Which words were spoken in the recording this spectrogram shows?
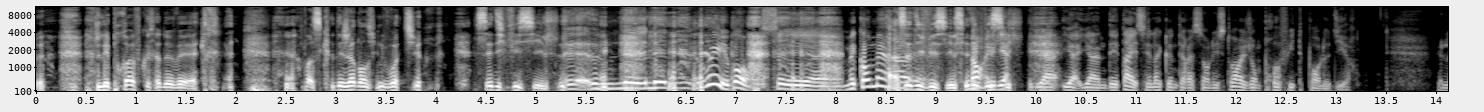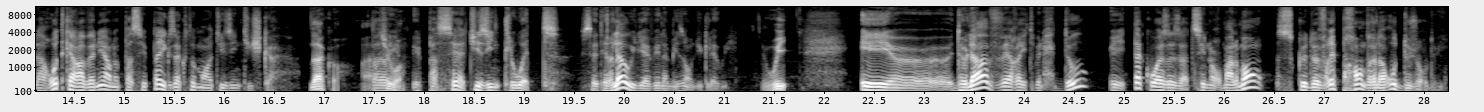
l'épreuve que ça devait être. Parce que déjà dans une voiture, c'est difficile. Euh, oui, bon, c'est, euh, mais quand même. Ah, c'est euh, difficile, c'est difficile. Il y, a, y, a, un détail, c'est là qu'intéressant l'histoire et j'en profite pour le dire. La route caravanière ne passait pas exactement à Tizintishka. D'accord, ah, tu vois. Elle passait à Tizintlouet, c'est-à-dire là où il y avait la maison du Glaoui. Oui. Et euh, de là vers Ibn Haddou et Takwazazat. C'est normalement ce que devrait prendre la route d'aujourd'hui.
